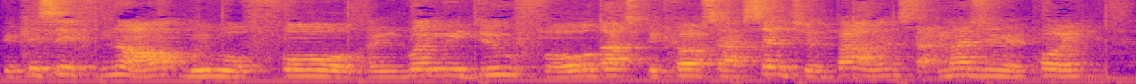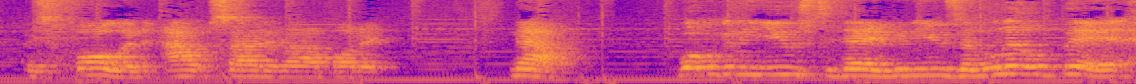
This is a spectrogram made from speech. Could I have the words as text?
Because if not, we will fall. And when we do fall, that's because our centre of balance, that imaginary point, has fallen outside of our body. Now, what we're going to use today, we're going to use a little bit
